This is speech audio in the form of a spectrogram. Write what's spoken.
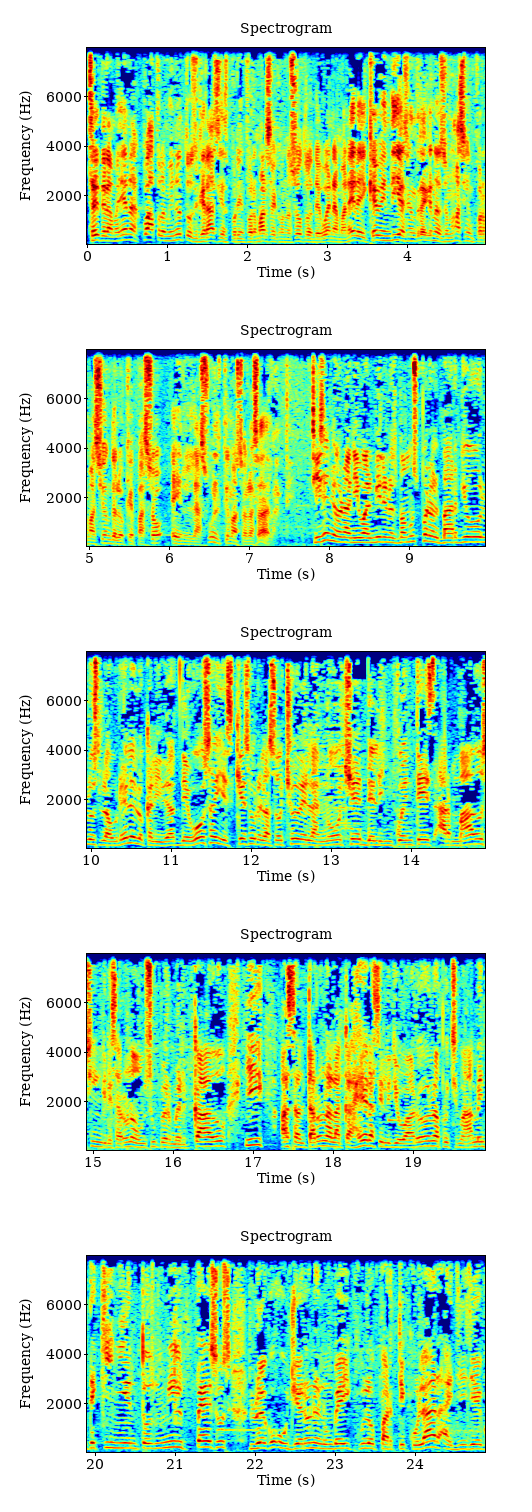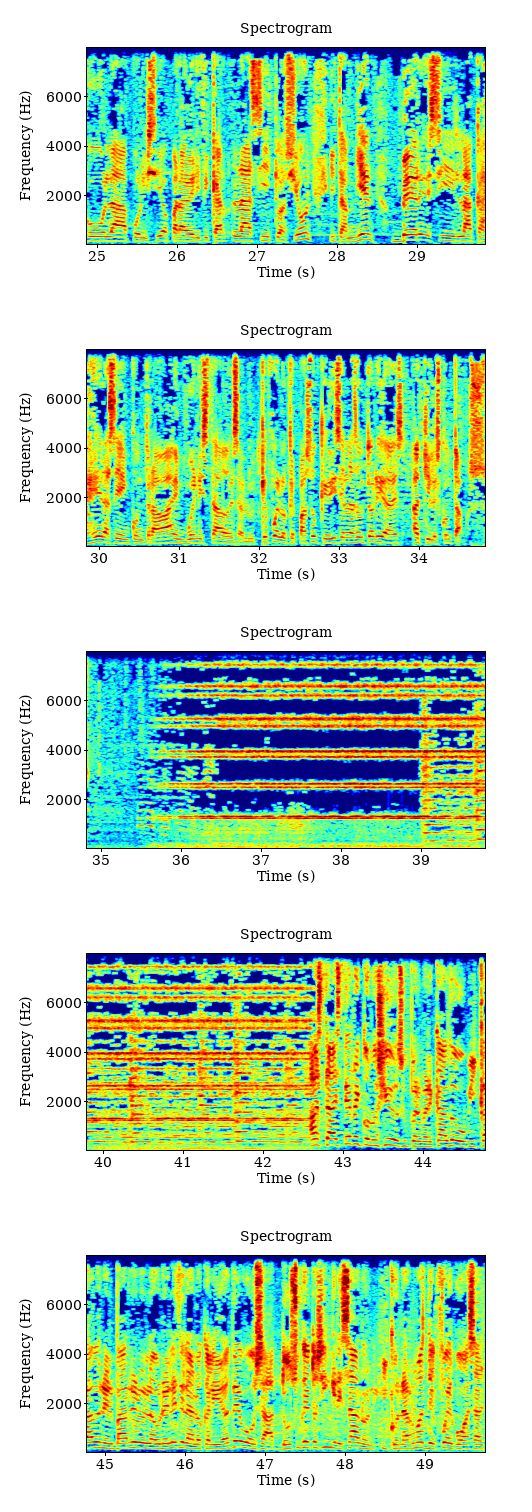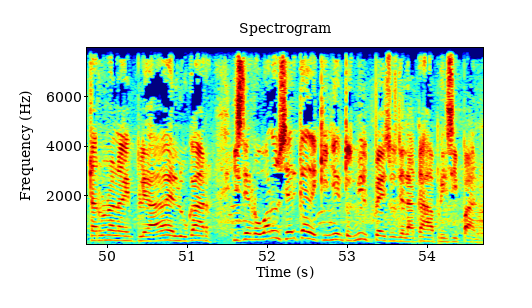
6 de la mañana, cuatro minutos. Gracias por informarse con nosotros de buena manera. Y Kevin Díaz, entréguenos más información de lo que pasó en las últimas horas. Adelante. Sí, señor Aníbal, mire, nos vamos para el barrio Los Laureles, localidad de Bosa, y es que sobre las 8 de la noche delincuentes armados ingresaron a un supermercado y asaltaron a la cajera, se le llevaron aproximadamente 500 mil pesos, luego huyeron en un vehículo particular, allí llegó la policía para verificar la situación y también ver si la cajera se encontraba en buen estado de salud. ¿Qué fue lo que pasó? ¿Qué dicen las autoridades? Aquí les contamos. Hasta este reconocido supermercado ubicado en el barrio Los Laureles de la localidad de Bosa, dos sujetos ingresaron y con armas de fuego asaltaron a la empleada del lugar y se robaron cerca de 500 mil pesos de la caja principal.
